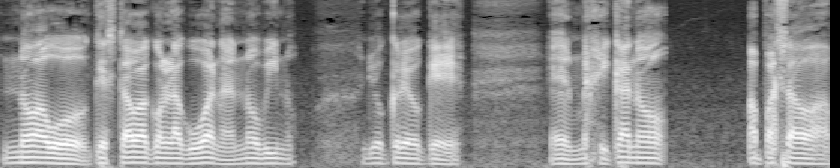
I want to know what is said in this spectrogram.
no hago, que estaba con la cubana no vino. Yo creo que el mexicano ha pasado a,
